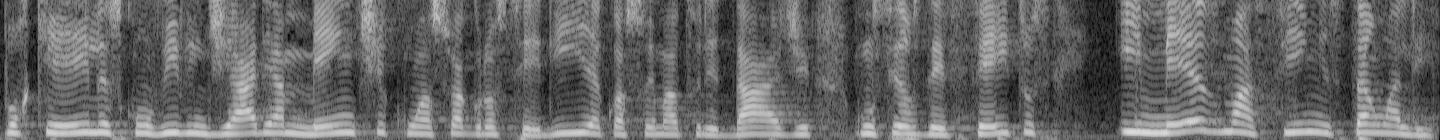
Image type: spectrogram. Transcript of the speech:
porque eles convivem diariamente com a sua grosseria, com a sua imaturidade, com seus defeitos e mesmo assim estão ali.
